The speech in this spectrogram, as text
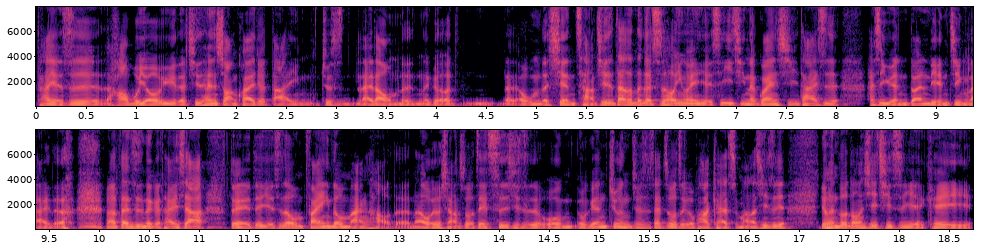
他也是毫不犹豫的，其实很爽快就答应，就是来到我们的那个呃我们的现场。其实到那个时候，因为也是疫情的关系，他还是还是远端连进来的。然后，但是那个台下对对也是都反应都蛮好的。那我就想说，这次其实我我跟 June 就是在做这个 podcast 嘛，那其实有很多东西其实也可以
